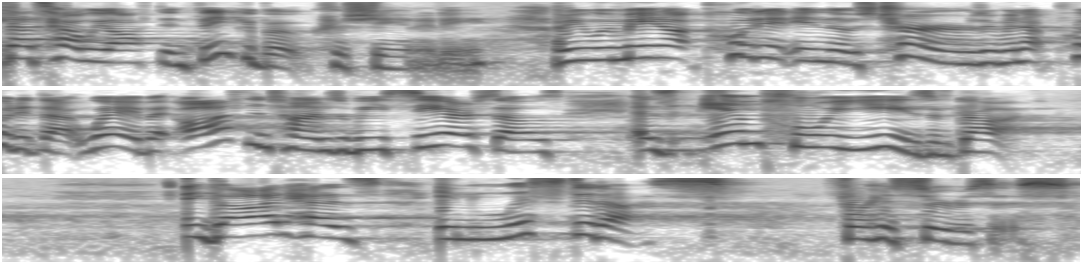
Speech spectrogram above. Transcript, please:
That's how we often think about Christianity. I mean, we may not put it in those terms, we may not put it that way, but oftentimes we see ourselves as employees of God. And God has enlisted us for his services.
